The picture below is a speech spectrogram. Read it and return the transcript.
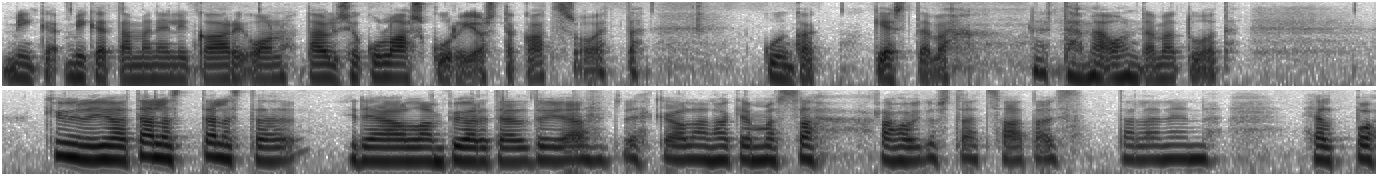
mikä, mikä tämä elinkaari on, tai olisi joku laskuri, josta katsoo, että kuinka kestävä tämä on tämä tuote. Kyllä joo, tällaista, tällaista ideaa ollaan pyöritelty ja ehkä ollaan hakemassa rahoitusta, että saataisiin tällainen helppo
